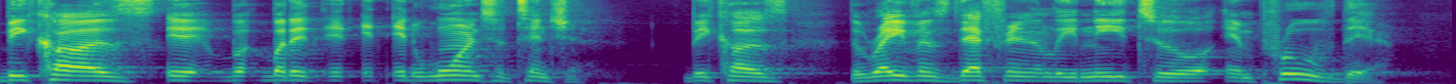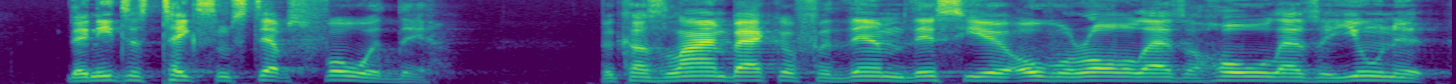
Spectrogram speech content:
because it but but it, it, it warrants attention because the Ravens definitely need to improve there. They need to take some steps forward there. Because linebacker for them this year overall as a whole as a unit,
